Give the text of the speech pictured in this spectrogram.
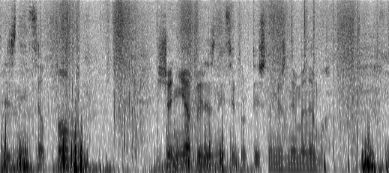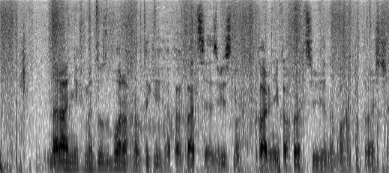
Різниця в тому, що ніякої різниці практично між ними нема. На ранніх медозборах, на таких як акація, звісно, карніка працює набагато краще.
